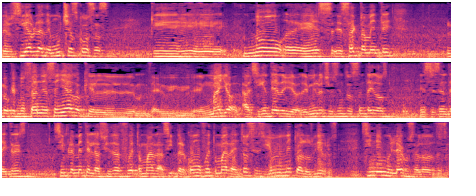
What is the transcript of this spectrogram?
pero sí habla de muchas cosas que no eh, es exactamente lo que nos han enseñado que el, en mayo al siguiente año de 1862 en 63 simplemente la ciudad fue tomada sí pero cómo fue tomada entonces yo me meto a los libros sin ir muy lejos a los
